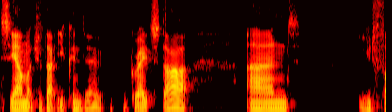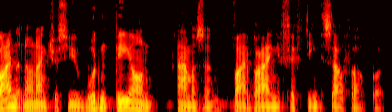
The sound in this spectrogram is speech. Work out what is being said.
see how much of that you can do. Great start. And you'd find that non anxious, you wouldn't be on Amazon buying your 15th self help book.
